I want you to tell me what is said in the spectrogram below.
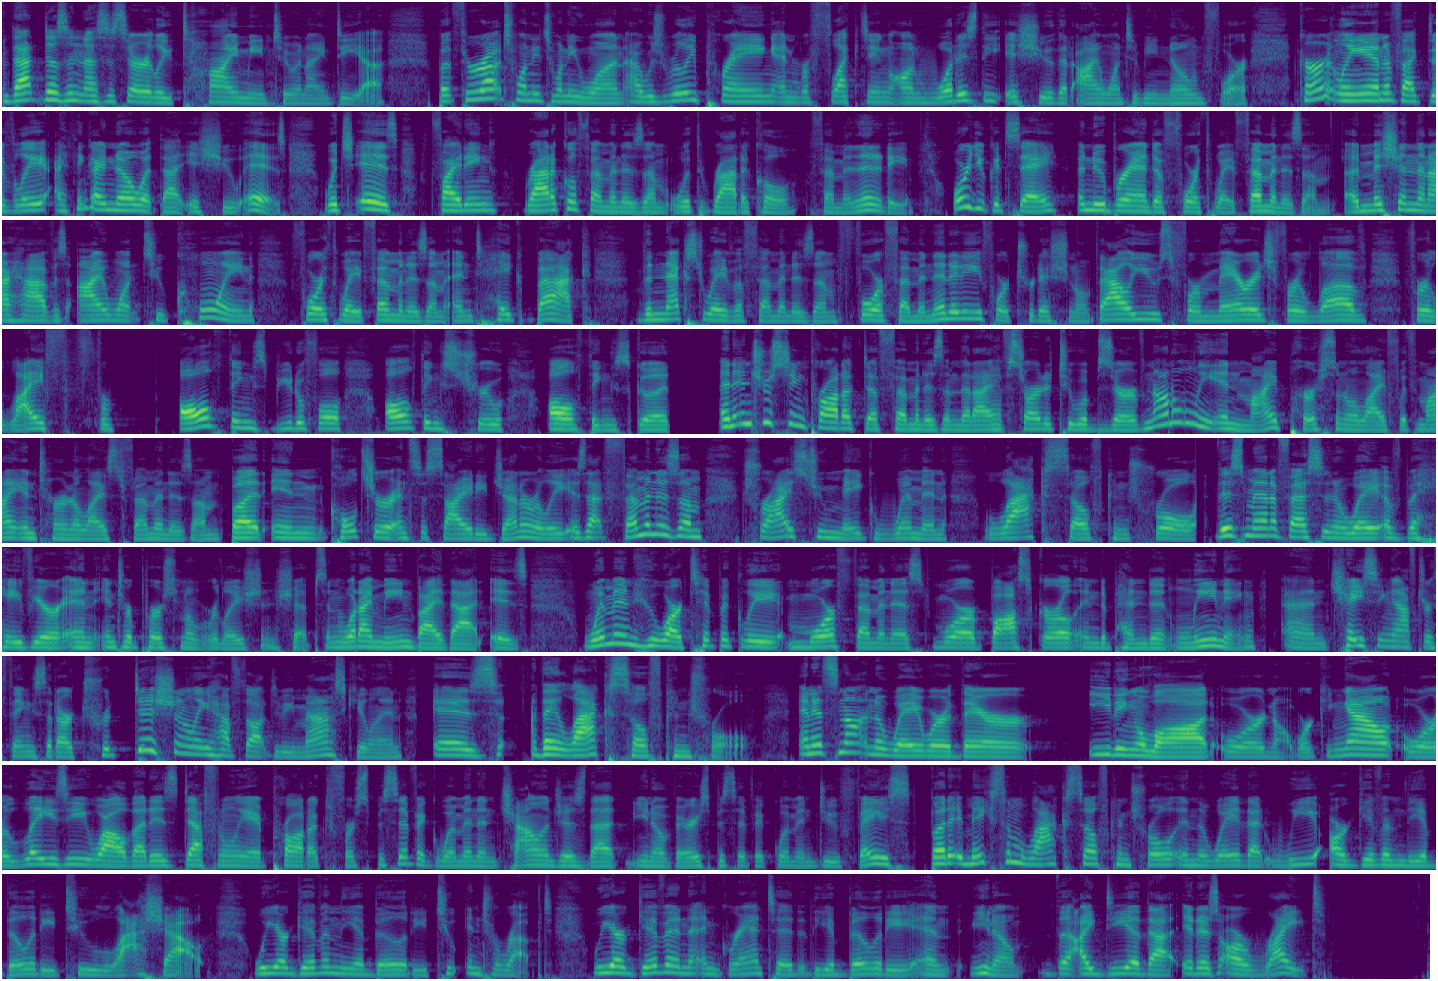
that doesn't necessarily tie me to an idea. But throughout 2021, I was really praying and reflecting on what is the issue that I want to be known for. Currently and effectively, I think I know what that issue is, which is fighting radical feminism with radical femininity. Or you could say a new brand of fourth wave feminism. A mission that I have is I want to coin fourth wave feminism and take back the next wave of feminism for femininity, for traditional values, for marriage, for love, for life, for all things beautiful, all things true, all things good. An interesting product of feminism that I have started to observe, not only in my personal life with my internalized feminism, but in culture and society generally, is that feminism tries to make women lack self control. This manifests in a way of behavior and interpersonal relationships. And what I mean by that is women who are typically more feminist, more boss girl independent leaning, and chasing after things that are traditionally have thought to be masculine, is they lack self control. And it's not in a way where they're eating a lot or not working out or lazy. While that is definitely a product for specific women and challenges that you know very specific women do face. But it makes them lack self-control in the way that we are given the ability to lash out. We are given the ability to interrupt. We are given and granted the ability and you know the idea that it is our right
